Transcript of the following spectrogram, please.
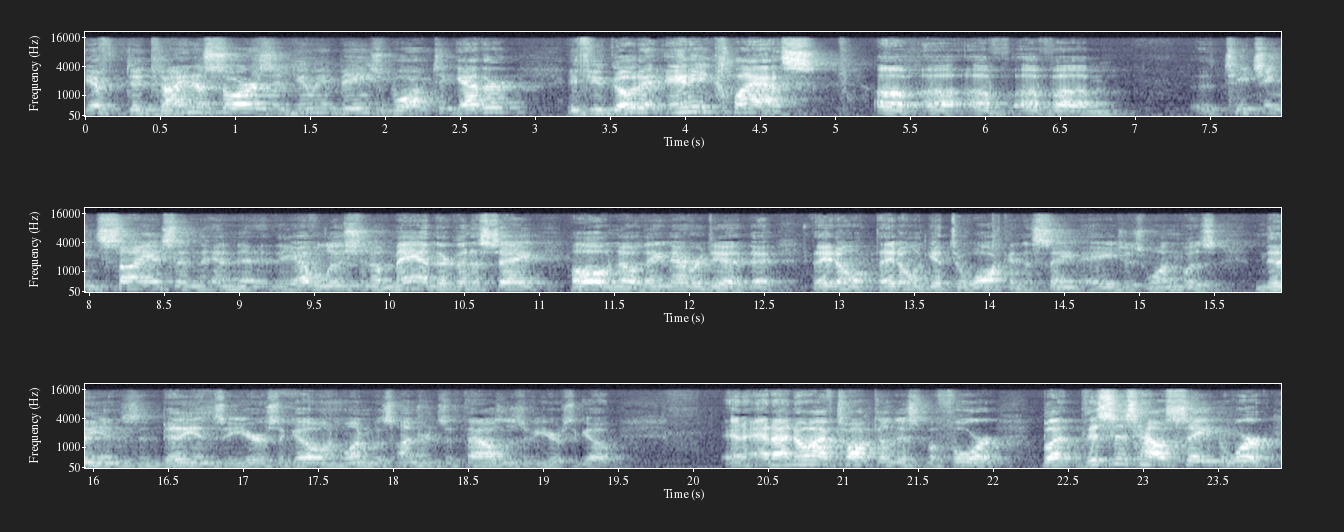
if did dinosaurs and human beings walk together? If you go to any class of, of, of um, teaching science and, and the, the, evolution of man, they're going to say, "Oh no, they never did. They, they don't. They don't get to walk in the same age as One was millions and billions of years ago, and one was hundreds of thousands of years ago." And, and I know I've talked on this before, but this is how Satan worked.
